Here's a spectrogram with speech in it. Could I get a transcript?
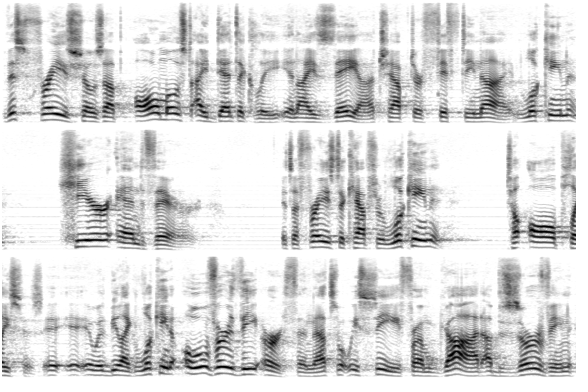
This phrase shows up almost identically in Isaiah chapter 59, looking here and there. It's a phrase to capture looking to all places. It, it, would be like looking over the earth, and that's what we see from God observing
